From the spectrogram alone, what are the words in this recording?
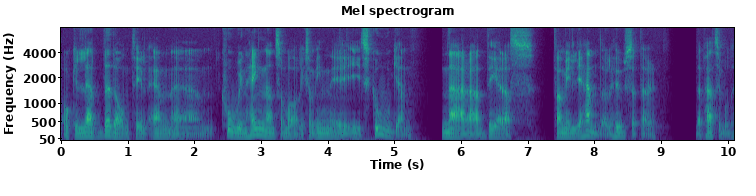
och ledde dem till en um, koinhägnad som var liksom inne i i skogen nära deras familjehem då, eller huset där, där Patsy bodde.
